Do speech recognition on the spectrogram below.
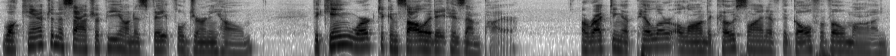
While camped in the satrapy on his fateful journey home, the king worked to consolidate his empire, erecting a pillar along the coastline of the Gulf of Oman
